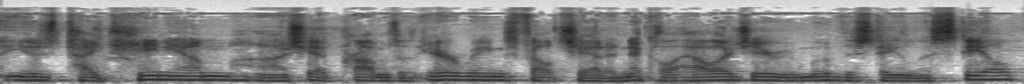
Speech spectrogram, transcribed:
used titanium. Uh, she had problems with earrings, felt she had a nickel allergy, removed the stainless steel.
